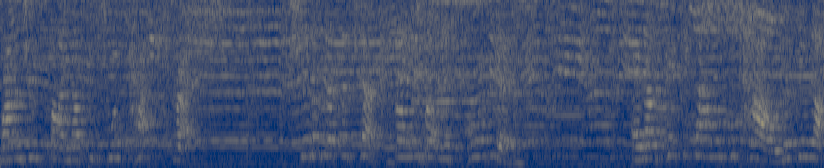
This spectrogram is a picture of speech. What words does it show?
Round your spine up into a cat stretch. Chin is at the chest, belly button is pulled in. And now take it down into cow, lifting up.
